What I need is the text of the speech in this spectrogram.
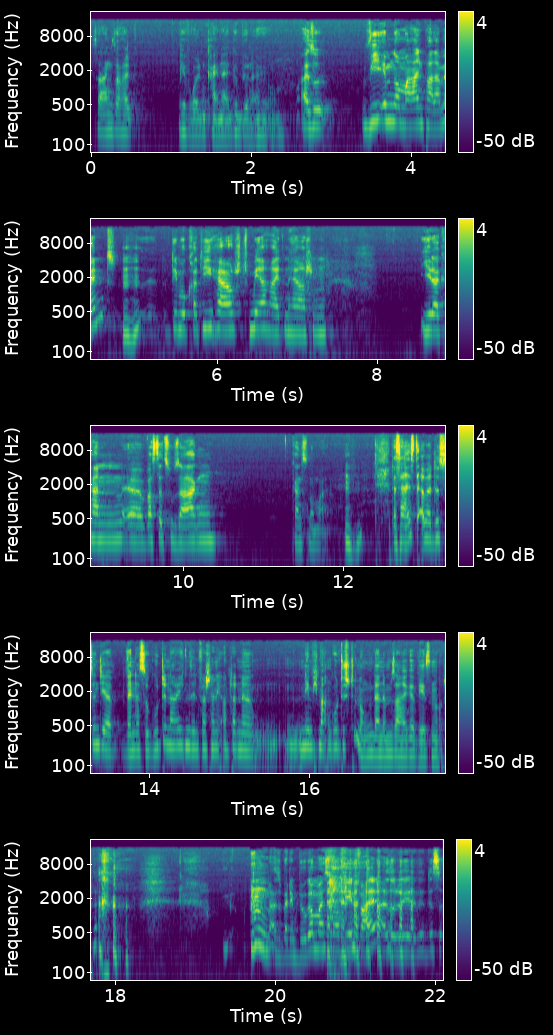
sagen sie halt, wir wollen keine Gebührenerhöhung. Also wie im normalen Parlament. Mhm. Demokratie herrscht, Mehrheiten herrschen. Jeder kann äh, was dazu sagen. Ganz normal. Mhm. Das heißt aber, das sind ja, wenn das so gute Nachrichten sind, wahrscheinlich auch dann eine, nehme ich mal an, gute Stimmung dann im Saal gewesen, oder? Also bei den Bürgermeistern auf jeden Fall. Also das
